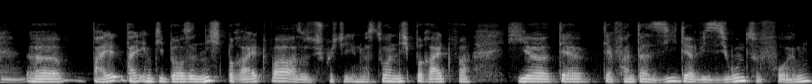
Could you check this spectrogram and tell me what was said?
mhm. äh, weil, weil eben die Börse nicht bereit war, also sprich die Investoren nicht bereit war, hier der, der Fantasie, der Vision zu folgen.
